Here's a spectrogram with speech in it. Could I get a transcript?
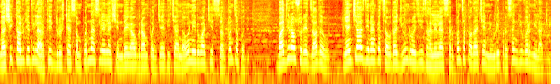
नाशिक तालुक्यातील आर्थिकदृष्ट्या संपन्न असलेल्या शिंदेगाव ग्रामपंचायतीच्या नवनिर्वाचित सरपंचपदी बाजीराव सुरेश जाधव यांच्या आज दिनांक चौदा जून रोजी झालेल्या सरपंच पदाच्या निवडी वर्णी लागली.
